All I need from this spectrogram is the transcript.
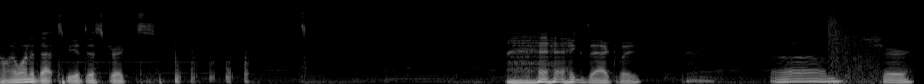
Oh, I wanted that to be a district. exactly. Um, sure.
